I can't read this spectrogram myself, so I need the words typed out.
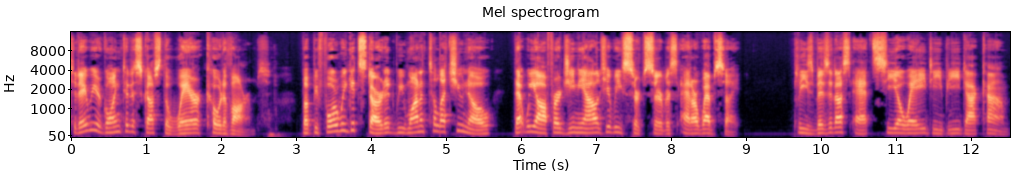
Today we are going to discuss the Ware coat of arms. But before we get started, we wanted to let you know that we offer genealogy research service at our website. Please visit us at coadb.com.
